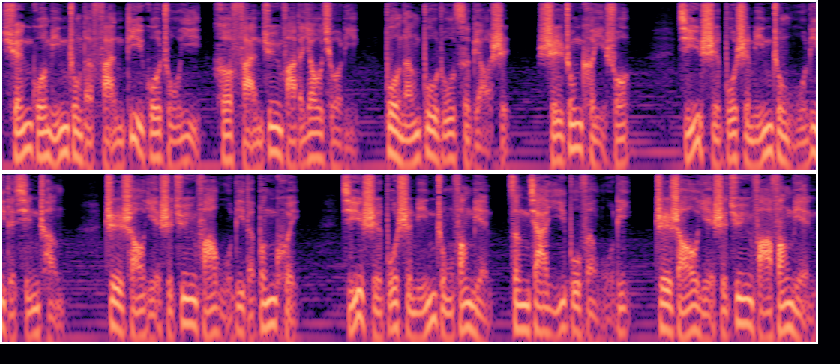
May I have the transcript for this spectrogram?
全国民众的反帝国主义和反军阀的要求里，不能不如此表示。始终可以说。即使不是民众武力的形成，至少也是军阀武力的崩溃；即使不是民众方面增加一部分武力，至少也是军阀方面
